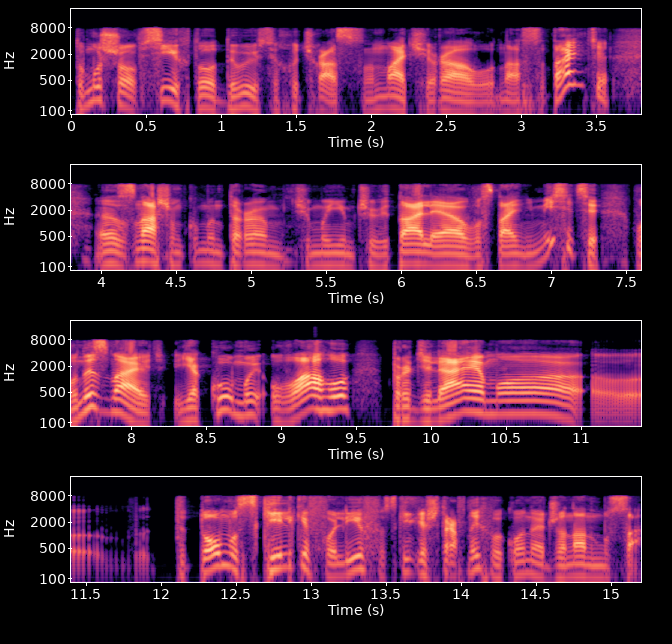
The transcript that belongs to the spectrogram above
тому що всі, хто дивився хоч раз матчі Реалу на Сатанті е, з нашим коментарем, чи моїм, чи Віталія в останні місяці, вони знають, яку ми увагу приділяємо е, тому, скільки фолів, скільки штрафних виконує Джанан Муса.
